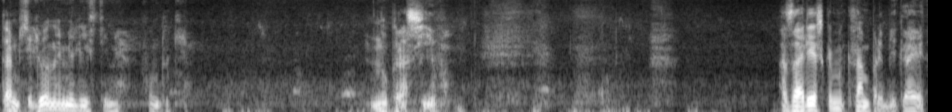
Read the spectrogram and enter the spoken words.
Там зелеными листьями фундуки. Ну, красиво. А за орешками к нам пробегает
